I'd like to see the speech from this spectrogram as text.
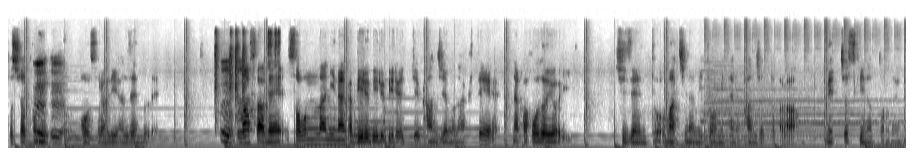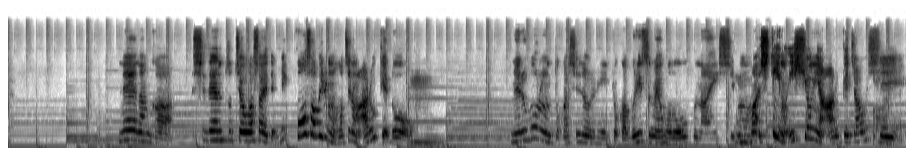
都市だと思うけど、うんオーストラリア全土で。うんパースはね、そんなになんかビルビルビルっていう感じでもなくて、なんか程よい自然と街並みとみたいな感じだったから、めっちゃ好きになったんだよね。うん。ねなんか自然と調和されてビ高層ビルももちろんあるけど、うん。メルボルンとかシドニーとかブリスベンほど多くないし、うんまあ、シティも一瞬やん歩けちゃうし、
